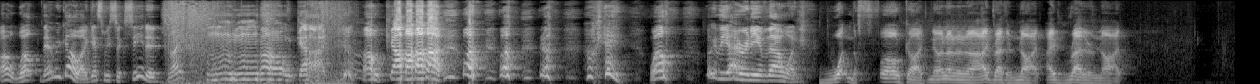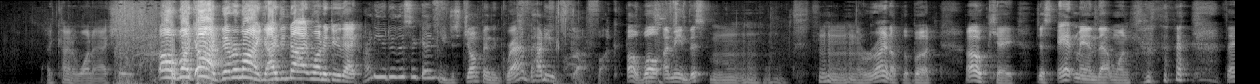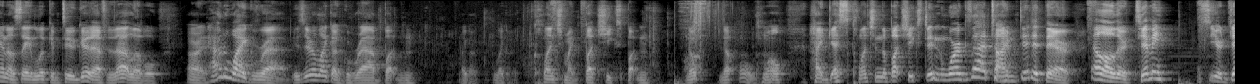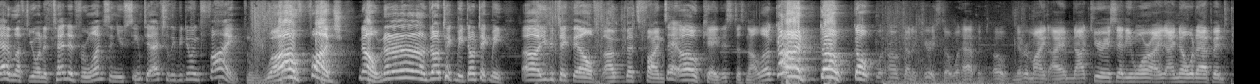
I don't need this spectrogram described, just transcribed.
Oh, well, there we go. I guess we succeeded, right? oh, God. Oh, God. okay, well, look at the irony of that one. What in the f- Oh, God. No, no, no, no. I'd rather not. I'd rather not. I kind of want to actually... Oh, my God! Never mind! I did not want to do that. How do you do this again? You just jump in and grab? How do you... Oh, fuck. Oh, well, I mean, this... right up the butt. Okay, just Ant-Man that one. Thanos ain't looking too good after that level. Alright, how do I grab? Is there like a grab button? Like a like a clench my butt cheeks button? Nope, nope. Oh, well, I guess clenching the butt cheeks didn't work that time, did it there? Hello there, Timmy. I see your dad left you unattended for once, and you seem to actually be doing fine. Whoa, fudge! No, no, no, no, no, don't take me, don't take me. Uh, you can take the elf, uh, that's fine. Say, okay, this does not look good! Go, go! I'm kind of curious, though, what happened? Oh, never mind, I am not curious anymore, I, I know what happened.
